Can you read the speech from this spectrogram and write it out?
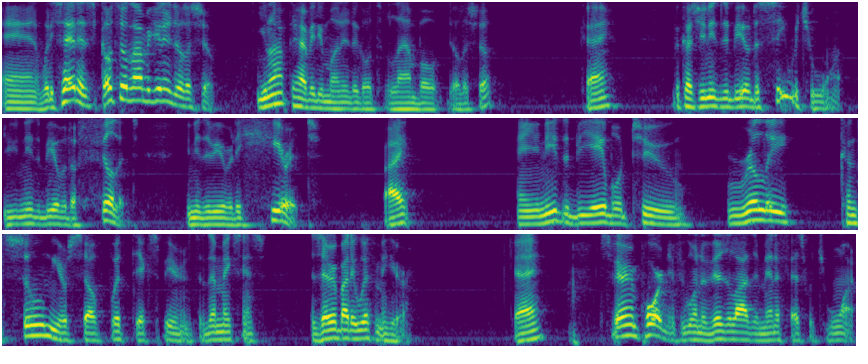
And what he said is go to the Lamborghini dealership. You don't have to have any money to go to the Lambo dealership, okay? Because you need to be able to see what you want. You need to be able to feel it. You need to be able to hear it, right? And you need to be able to really consume yourself with the experience. Does that make sense? Is everybody with me here? Okay? It's very important if you want to visualize and manifest what you want.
